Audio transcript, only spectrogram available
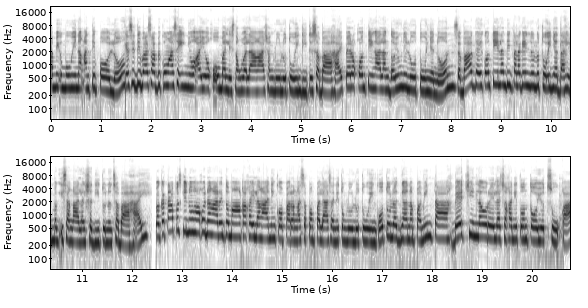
kami umuwi ng Antipolo. Kasi 'di ba sabi ko nga sa inyo ayoko umalis nang wala nga siyang lulutuin dito sa bahay pero konti nga lang daw yung niluto niya noon. Sa bagay, konti lang din talaga yung lulutuin niya dahil mag-isa nga lang siya dito noon sa bahay. Pagkatapos kinuha ko na nga rin itong mga kakailanganin ko para nga sa pampalasa nitong lulutuin ko tulad nga ng paminta, betchin, laurel at saka nitong toyo at suka.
